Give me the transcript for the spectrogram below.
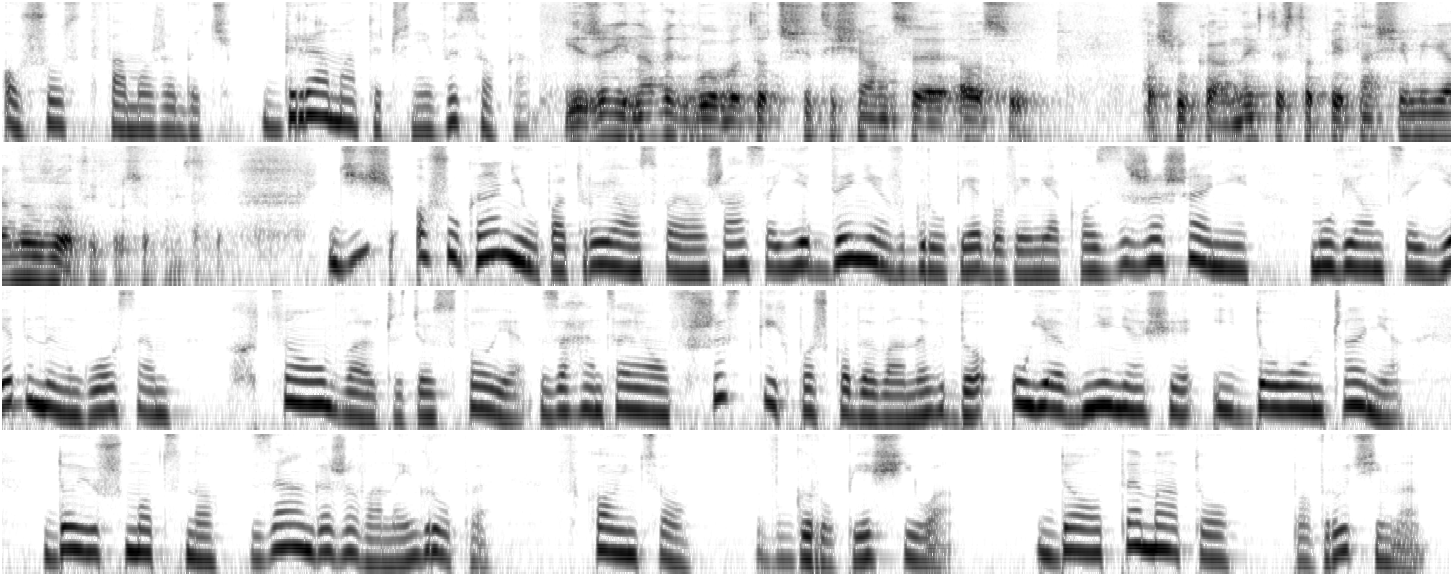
oszustwa może być dramatycznie wysoka. Jeżeli nawet byłoby to 3000 osób oszukanych, to jest to 15 milionów złotych, proszę Państwa. Dziś oszukani upatrują swoją szansę jedynie w grupie, bowiem jako zrzeszeni, mówiący jednym głosem, chcą walczyć o swoje. Zachęcają wszystkich poszkodowanych do ujawnienia się i dołączenia do już mocno zaangażowanej grupy. W końcu w grupie siła. Do tematu powrócimy.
